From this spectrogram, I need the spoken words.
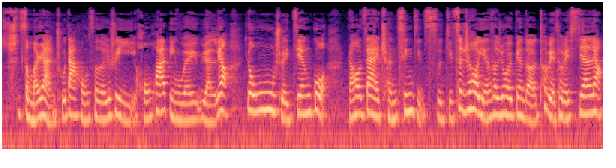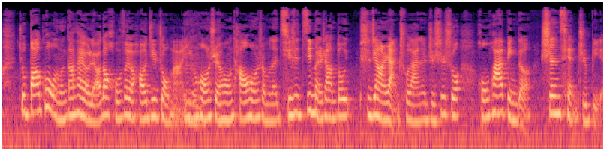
是怎么染出大红色的，就是以红花饼为原料，用乌木水煎过，然后再澄清几次，几次之后颜色就会变得特别特别鲜亮。就包括我们刚才有聊到红色有好几种嘛，银红、水红、桃红什么的，其实基本上都是这样染出来的，只是说红花饼的深浅之别。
